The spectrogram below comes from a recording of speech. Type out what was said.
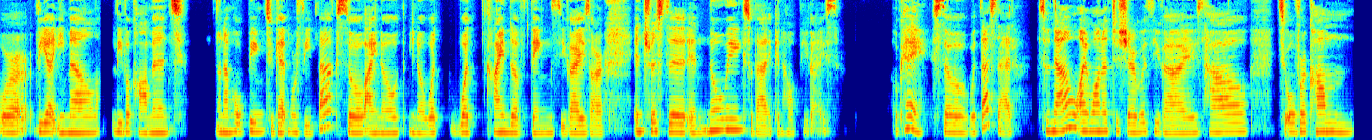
or via email, leave a comment and I'm hoping to get more feedback so I know, you know, what, what kind of things you guys are interested in knowing so that I can help you guys. Okay. So with that said, so now I wanted to share with you guys how to overcome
